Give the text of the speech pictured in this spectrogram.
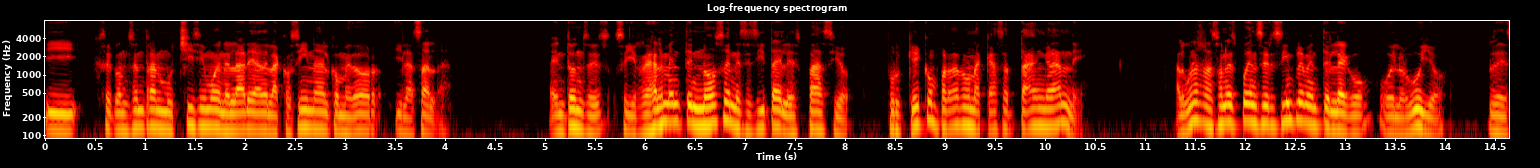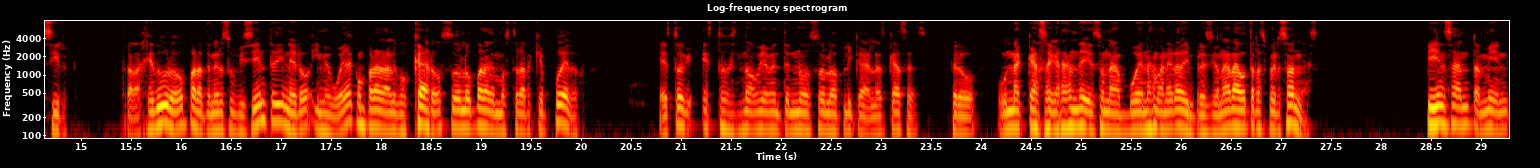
y se concentran muchísimo en el área de la cocina, el comedor y la sala. Entonces, si realmente no se necesita el espacio, ¿por qué comprar una casa tan grande? Algunas razones pueden ser simplemente el ego o el orgullo de decir, trabajé duro para tener suficiente dinero y me voy a comprar algo caro solo para demostrar que puedo. Esto, esto no, obviamente no solo aplica a las casas, pero una casa grande es una buena manera de impresionar a otras personas. piensan también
